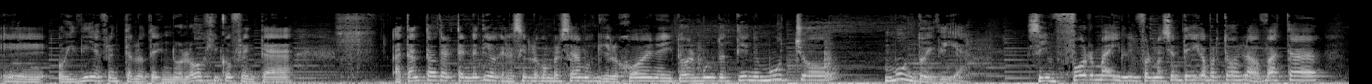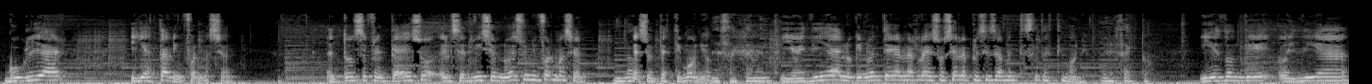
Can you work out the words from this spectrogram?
eh, hoy día frente a lo tecnológico, frente a, a tanta otra alternativa que recién lo conversábamos, que los jóvenes y todo el mundo tiene mucho mundo hoy día. Se informa y la información te llega por todos lados. Basta googlear y ya está la información. Entonces, frente a eso, el servicio no es una información, No. es un testimonio. Exactamente, Y hoy día lo que no entregan las redes sociales es precisamente ese testimonio. exacto. Y es donde hoy día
